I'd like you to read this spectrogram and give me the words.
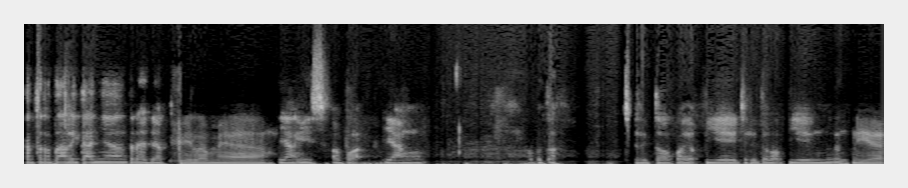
ketertarikannya terhadap Film ya. yang is apa yang apa tuh cerita koyok piye cerita kok piye itu kan Iya,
